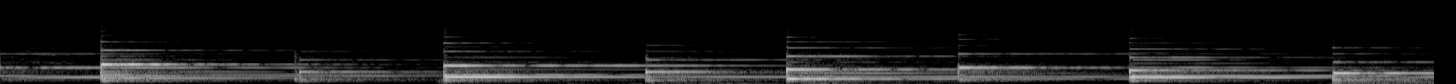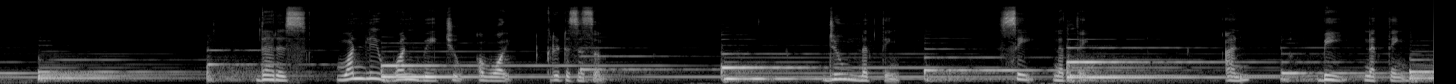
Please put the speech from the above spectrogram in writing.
There is only one way to avoid criticism do nothing, say nothing, and be nothing.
